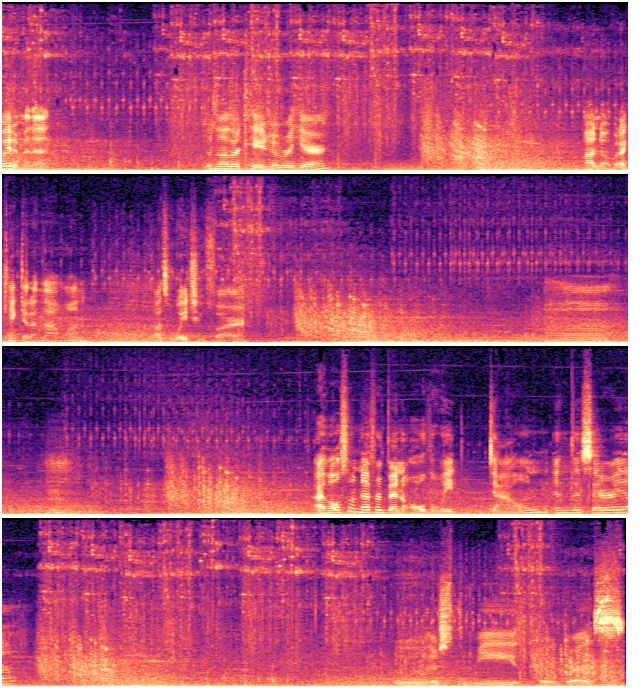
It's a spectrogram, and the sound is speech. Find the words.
Wait a minute. There's another cage over here. Oh no, but I can't get in that one. That's way too far. Uh, hmm. I've also never been all the way down in this area. Ooh, there's three cobras.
